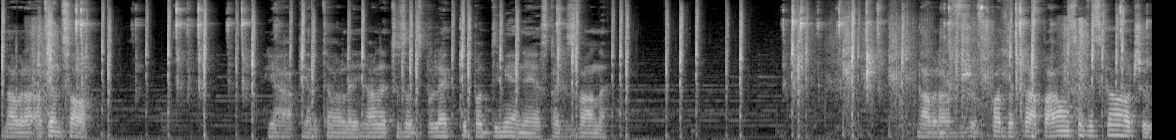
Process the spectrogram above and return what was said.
Dobra, a ten co? Ja pierdolę, ale tu za lekkie poddymienie jest tak zwane. Dobra, wpadł do trapa, on sobie wyskoczył.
